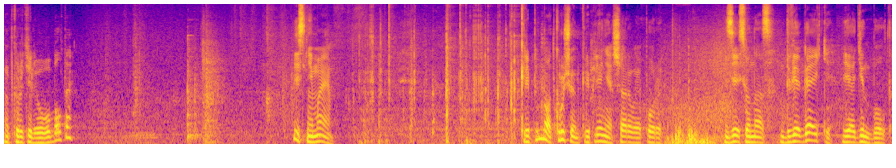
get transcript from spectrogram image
Открутили оба болта. И снимаем. Креп... Ну, откручиваем крепление шаровой опоры. Здесь у нас две гайки и один болт.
